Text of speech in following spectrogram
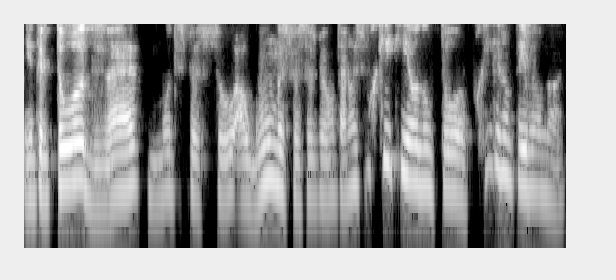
entre todos, né? Muitas pessoas, algumas pessoas perguntaram, mas por que que eu não tô? Por que que não tem meu nome?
